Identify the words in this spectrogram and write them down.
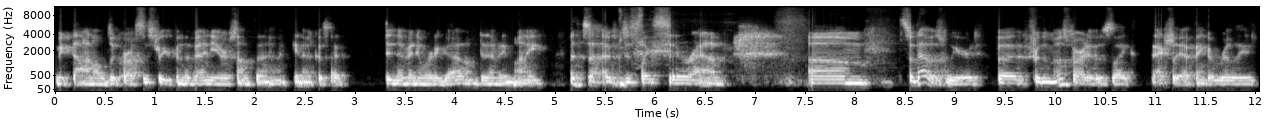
McDonald's across the street from the venue or something, you know, because I didn't have anywhere to go, didn't have any money. so I would just like sit around. Um, so that was weird. But for the most part, it was like actually, I think a really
